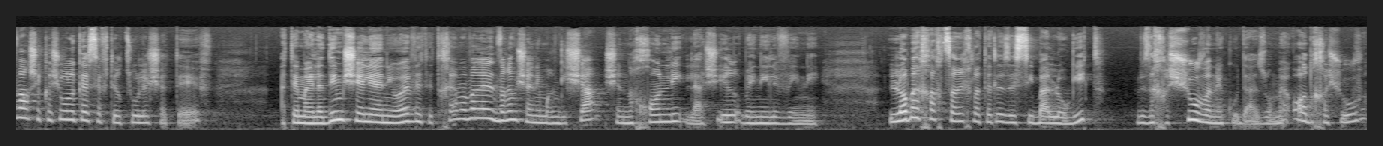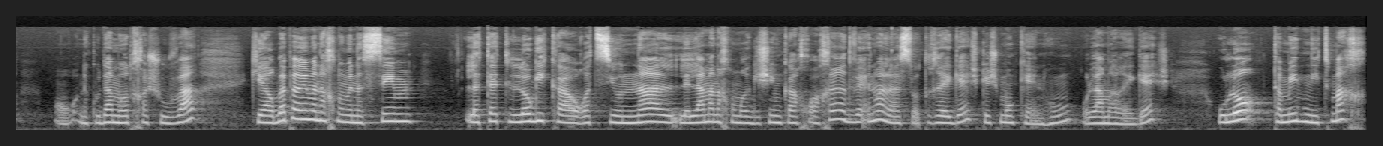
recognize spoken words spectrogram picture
דבר שקשור לכסף תרצו לשתף. אתם הילדים שלי, אני אוהבת אתכם, אבל אלה דברים שאני מרגישה שנכון לי להשאיר ביני לביני. לא בהכרח צריך לתת לזה סיבה לוגית, וזה חשוב הנקודה הזו, מאוד חשוב, או נקודה מאוד חשובה, כי הרבה פעמים אנחנו מנסים לתת לוגיקה או רציונל ללמה אנחנו מרגישים כך או אחרת, ואין מה לעשות. רגש, כשמו כן הוא, עולם הרגש, הוא לא תמיד נתמך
